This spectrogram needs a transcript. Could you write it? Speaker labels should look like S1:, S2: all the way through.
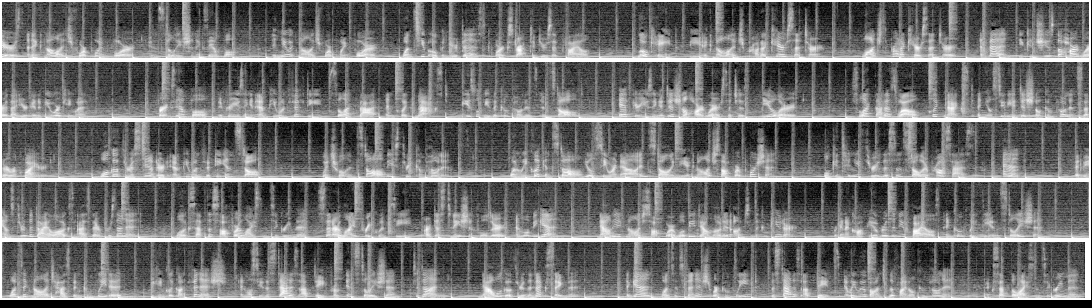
S1: AcqKnowledge 4.4 installation example. In uAcknowledge 4.4, once you've opened your disk or extracted your zip file, locate the AcqKnowledge Product Care Center. Launch the Product Care Center, and then you can choose the hardware that you're going to be working with. For example, if you're using an MP150, select that and click Next. These will be the components installed. If you're using additional hardware, such as B-Alert, select that as well, click Next, and you'll see the additional components that are required. We'll go through a standard MP150 install, which will install these three components. When we click Install, you'll see we're now installing the AcqKnowledge software portion. We'll continue through this installer process and advance through the dialogues as they're presented. We'll accept the software license agreement, set our line frequency, our destination folder, and we'll begin. Now the AcqKnowledge software will be downloaded onto the computer. We're going to copy over the new files and complete the installation. Once AcqKnowledge has been completed, we can click on Finish and we'll see the status update from installation to done. Now we'll go through the next segment. Again, once it's finished, we're complete, the status updates, and we move on to the final component accept the license agreement,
